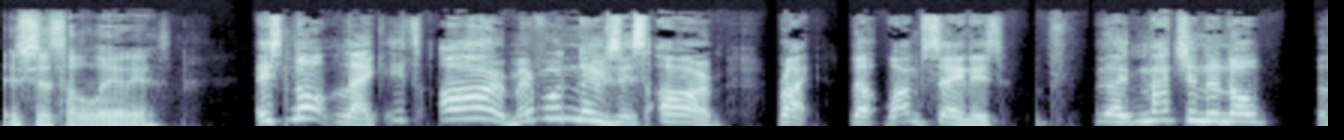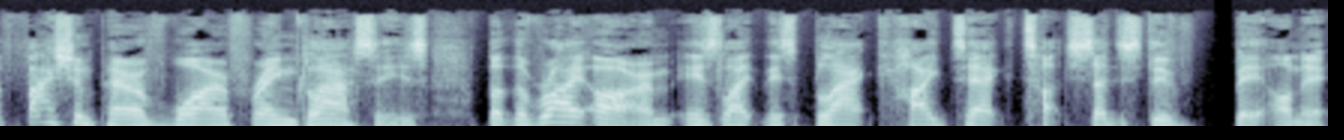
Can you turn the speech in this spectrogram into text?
It's just hilarious. It's not leg, it's arm. Everyone knows it's arm. Right. Look, what I'm saying is imagine an old fashioned pair of wireframe glasses, but the right arm is like this black, high tech, touch sensitive bit on it.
